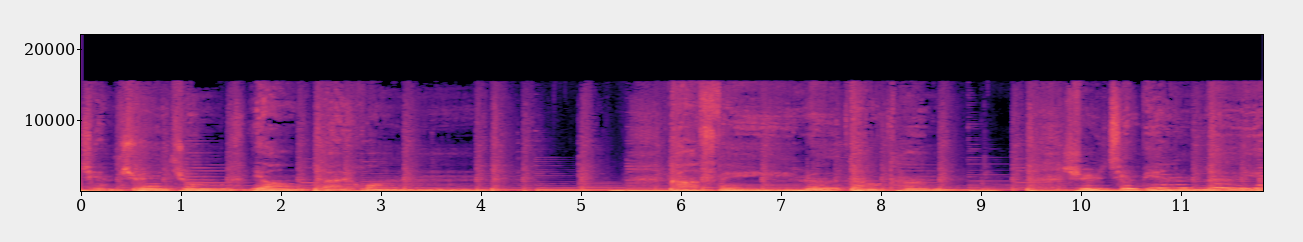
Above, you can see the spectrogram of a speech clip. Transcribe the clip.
千雪中摇摆晃，间变了样，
